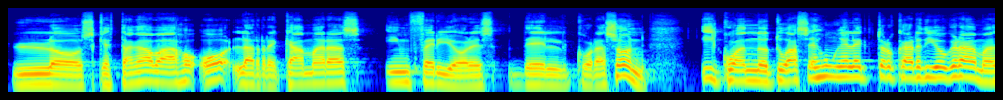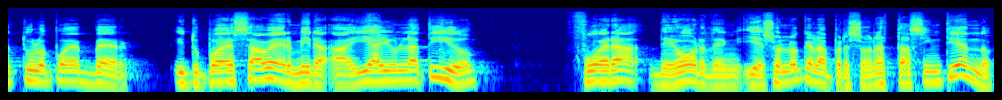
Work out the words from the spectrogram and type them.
los que están abajo, o las recámaras inferiores del corazón. Y cuando tú haces un electrocardiograma, tú lo puedes ver y tú puedes saber, mira, ahí hay un latido fuera de orden y eso es lo que la persona está sintiendo,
